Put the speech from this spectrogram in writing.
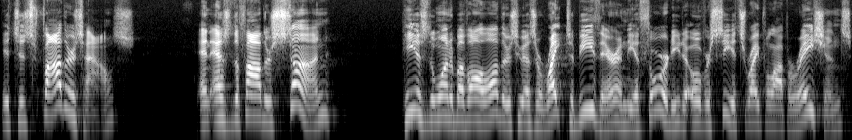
It's his Father's house. And as the Father's Son, he is the one above all others who has a right to be there and the authority to oversee its rightful operations.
